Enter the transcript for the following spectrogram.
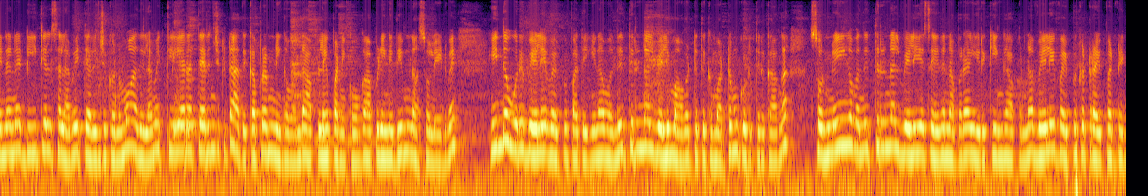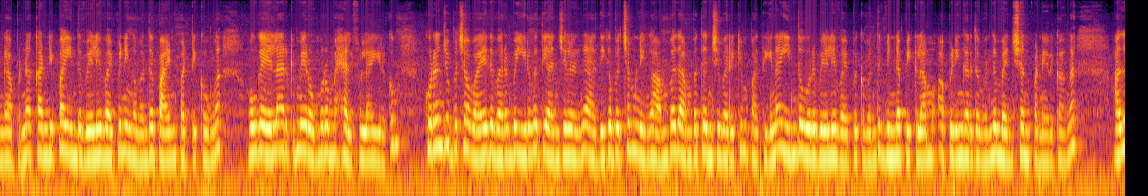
என்னென்ன டீட்டெயில்ஸ் எல்லாமே தெரிஞ்சுக்கணுமோ அது எல்லாமே கிளியராக தெரிஞ்சுக்கிட்டு அதுக்கப்புறம் நீங்கள் வந்து அப்ளை பண்ணிக்கோங்க அப்படிங்கிறதையும் நான் சொல்லிடுவேன். இந்த ஒரு வேலைவாய்ப்பு பார்த்தீங்கன்னா வந்து திருநெல்வேலி மாவட்டத்துக்கு மட்டும் கொடுத்துருக்காங்க. ஸோ நீங்கள் வந்து திருநெல்வேலியை செய்த நபராக இருக்கீங்க அப்படின்னா வேலைவாய்ப்புக்கு ட்ரை பண்ணுறீங்க அப்படின்னா கண்டிப்பாக இந்த வேலைவாய்ப்பை நீங்கள் வந்து பயன்படுத்திக்கோங்க. உங்கள் எல்லாருக்குமே ரொம்ப ரொம்ப ஹெல்ப்ஃபுல்லாக இருக்கும். குறைஞ்சபட்ச வயது வரம்பு இருபத்தி அஞ்சுலேருந்து அதிகபட்சம் நீங்கள் ஐம்பது ஐம்பத்தஞ்சு வரைக்கும் பார்த்தீங்கன்னா இந்த ஒரு வேலைவாய்ப்புக்கு வந்து விண்ணப்பிக்கலாம் அப்படிங்கிறத வந்து மென்ஷன் பண்ணியிருக்காங்க. அது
